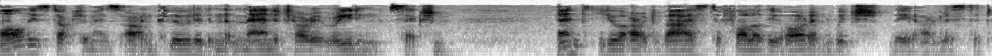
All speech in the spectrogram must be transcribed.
All these documents are included in the mandatory reading section, and you are advised to follow the order in which they are listed.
